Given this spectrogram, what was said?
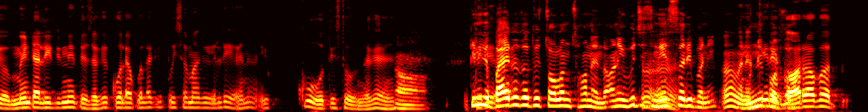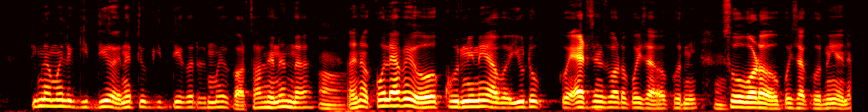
त्यो मेन्टालिटी नै त्यो छ कि कोला कोला कि पैसा माग्यो यसले होइन। यो को हो त्यस्तो हुन्छ क्या। किनकि बाहिर त त्यो चलन छ नि अनि विच इज नेसेसरी पनि। घर अब तिमीलाई मैले गीत दियो होइन त्यो गीत दिएको मेरो घर चल्दैन नि त। होइन कोल्याबै हो कुर्नी नै अब युट्युबको एडसेन्सबाट पैसा हो कुर्नी सोबाट हो पैसा कुर्नी होइन।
